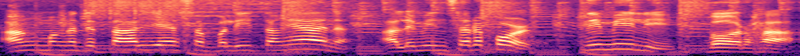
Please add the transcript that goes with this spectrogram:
Ang mga detalye sa balitang yan, alamin sa report ni Mili Borja.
